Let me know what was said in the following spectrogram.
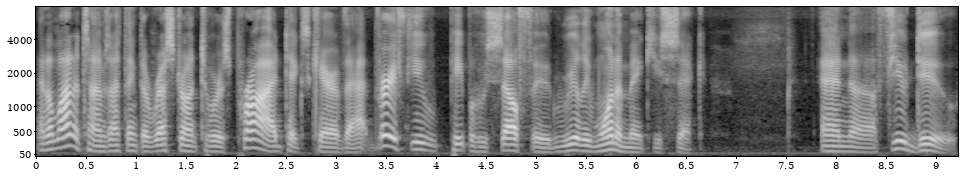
And a lot of times, I think the restaurateur's pride takes care of that. Very few people who sell food really want to make you sick, and uh, few do.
